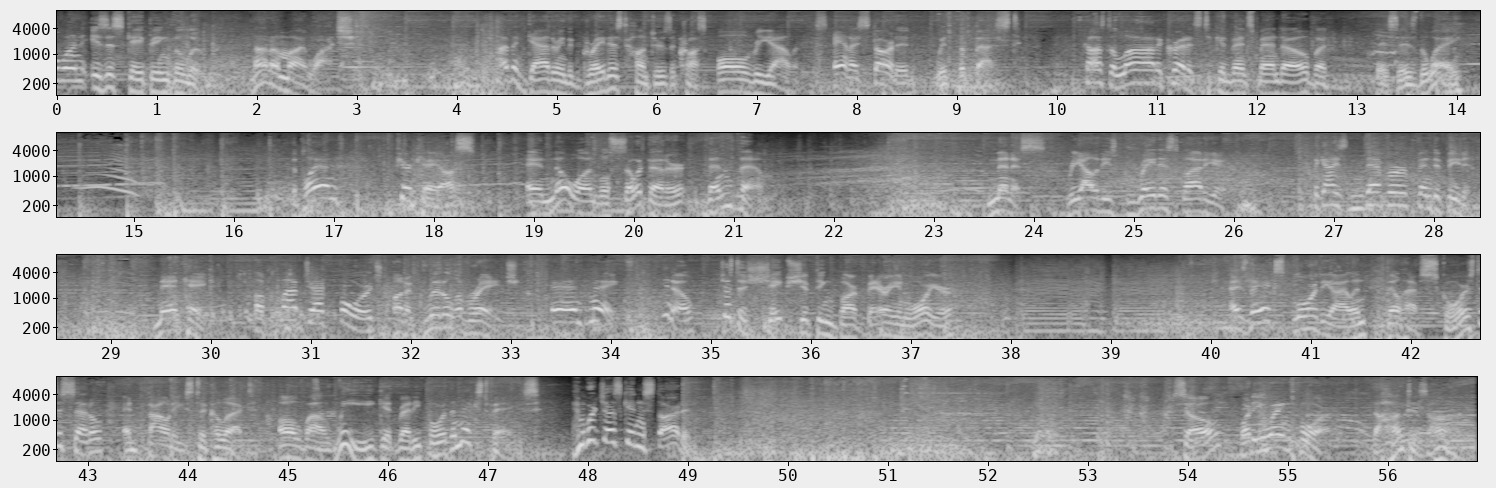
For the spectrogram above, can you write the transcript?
No one is escaping the loop. Not on my watch. I've been gathering the greatest hunters across all realities, and I started with the best. Cost a lot of credits to convince Mando, but this is the way. The plan? Pure chaos. And no one will sow it better than them. Menace, reality's greatest gladiator. The guy's never been defeated. Mancake, a flapjack forged on a griddle of rage. And Maeve, you know, just a shape-shifting barbarian warrior. As they explore the island, they'll have scores to settle and bounties to collect, all while we get ready for the next phase. And we're just getting started. So, what are you waiting for? The hunt is on.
